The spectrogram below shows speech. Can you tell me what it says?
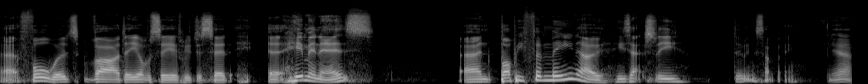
Uh, forwards, Vardy, obviously, as we just said, H- uh, Jimenez, and Bobby Firmino. He's actually doing something. Yeah.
